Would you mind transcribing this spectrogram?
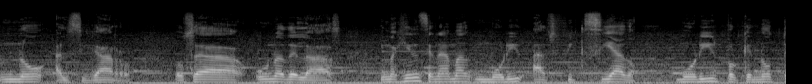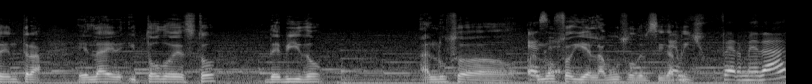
no al cigarro. O sea, una de las, imagínense nada más morir asfixiado, morir porque no te entra el aire y todo esto debido al uso, al uso y el abuso del cigarrillo. Enfermedad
